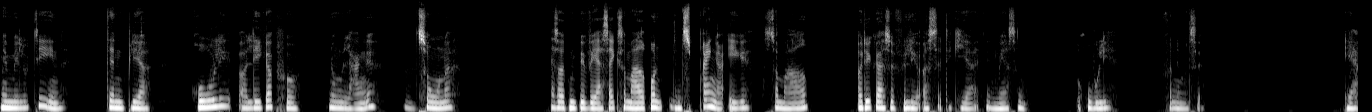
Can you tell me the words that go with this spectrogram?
med melodien. Den bliver rolig og ligger på nogle lange Mm. mm. toner. Altså, den bevæger sig ikke så meget rundt. Den springer ikke så meget. Og det gør selvfølgelig også, at det giver en mere sådan rolig fornemmelse. Ja.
